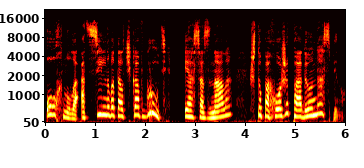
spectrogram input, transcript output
охнула от сильного толчка в грудь и осознала, что, похоже, падаю на спину.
